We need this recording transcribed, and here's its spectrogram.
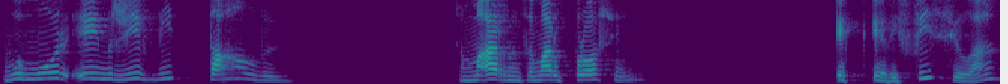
o amor é energia vital. Amar-nos, amar o próximo. É, é difícil, hein?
